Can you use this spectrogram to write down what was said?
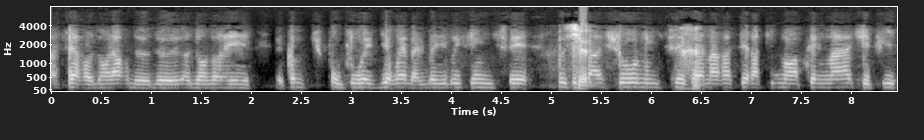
à faire dans l'art de, de dans, dans les comme tu, on pourrait se dire ouais bah le body briefing il se fait peut-être Sur- pas chaud mais il se fait quand même rapidement après le match et puis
